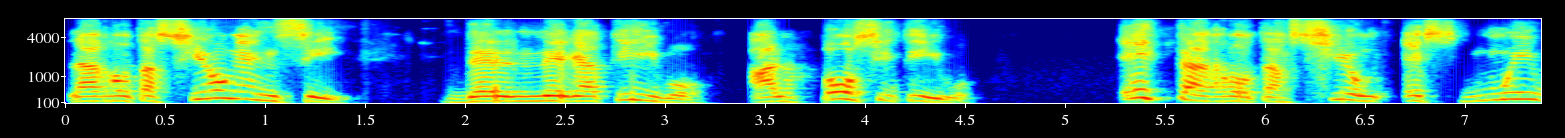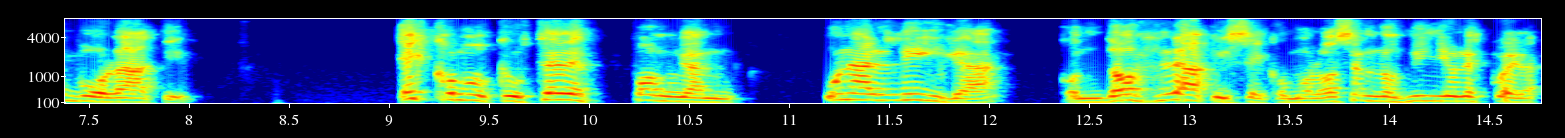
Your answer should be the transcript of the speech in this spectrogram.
la rotación en sí del negativo al positivo, esta rotación es muy volátil. Es como que ustedes pongan una liga con dos lápices, como lo hacen los niños en la escuela,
